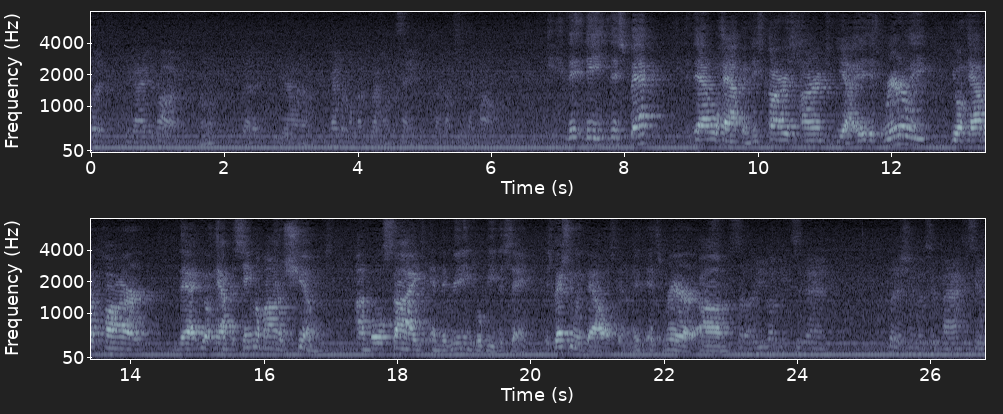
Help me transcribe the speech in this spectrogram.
with the guy in the car, that the, uh, camber on left and right were the same, so I'm not seeing that. The, the, the spec, that will happen, these cars aren't, yeah, it, it's rarely you'll have a car that you'll have the same amount of shims on both sides and the readings will be the same, especially with ballast in them, it, it's rare. Um, So are you looking to then put a shim or two back to see them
